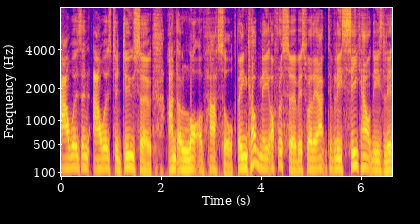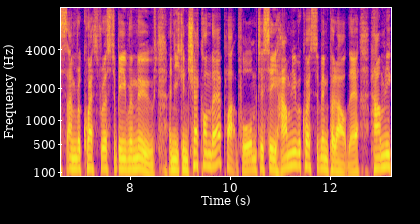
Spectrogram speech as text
hours and hours to do so and a lot of hassle. But Incogni offer a service where they actively seek out these lists and request for us to be removed. And you can check on their platform to see how many requests have been put out there, how many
